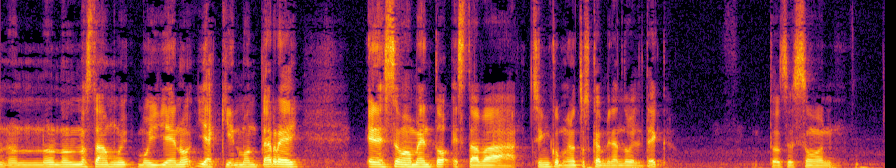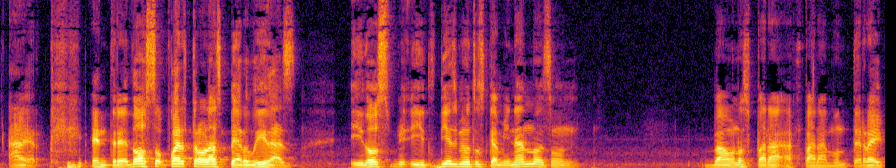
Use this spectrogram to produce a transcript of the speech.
no, no, no, no estaba muy, muy lleno. Y aquí en Monterrey, en ese momento estaba cinco minutos caminando del TEC. Entonces son, a ver, entre dos o cuatro horas perdidas y dos y diez minutos caminando son vámonos para, para Monterrey.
